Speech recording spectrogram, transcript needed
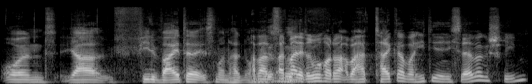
Und ja, viel weiter ist man halt noch Aber warte mal, der Drehbuchautor, aber hat Taika Waititi den nicht selber geschrieben?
